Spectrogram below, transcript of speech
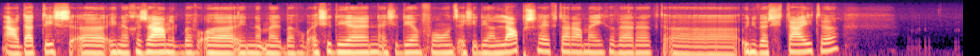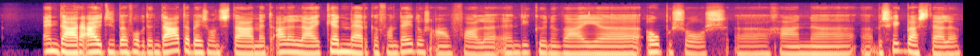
Nou, dat is in een gezamenlijk, in, met bijvoorbeeld SCDN, SCDN Fonds, SCDN Labs heeft daaraan meegewerkt, universiteiten. En daaruit is bijvoorbeeld een database ontstaan met allerlei kenmerken van DDoS-aanvallen. En die kunnen wij uh, open source uh, gaan uh, beschikbaar stellen.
